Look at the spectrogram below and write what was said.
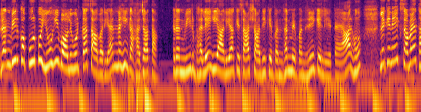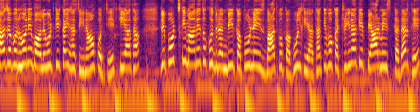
रणबीर कपूर को यूँ ही बॉलीवुड का सावरिया नहीं कहा जाता। रणवीर भले ही आलिया के साथ शादी के बंधन में बंधने के लिए तैयार हों, लेकिन एक समय था जब उन्होंने बॉलीवुड की कई हसीनाओं को डेट किया था। रिपोर्ट्स की माने तो खुद रणबीर कपूर ने इस बात को कबूल किया था कि वो कटरीना के प्यार में इस कदर थे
